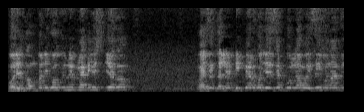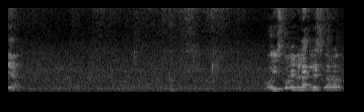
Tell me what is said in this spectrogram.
और ये कंपनी को क्यों नहीं ब्लैक लिस्ट किया तो? वैसे गलत डीपीआर को जैसे बोला वैसे ही बना दिया। और इसको भी ब्लॅक लिस्ट करो।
